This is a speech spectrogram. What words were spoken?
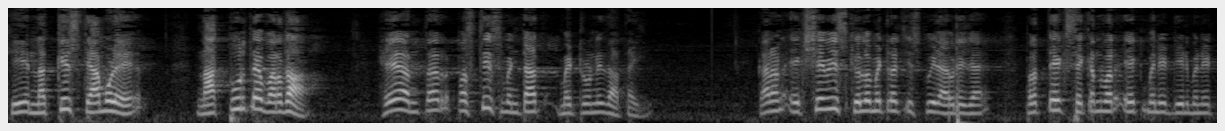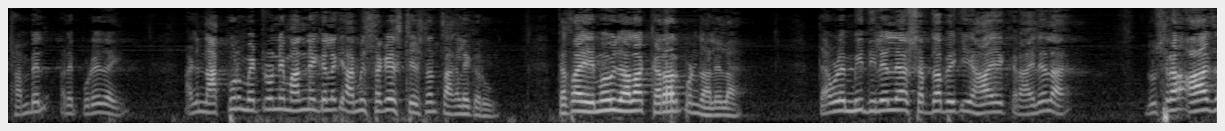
की नक्कीच त्यामुळे नागपूर ते वर्धा हे अंतर पस्तीस मिनिटात मेट्रोने जाता येईल. कारण एकशे वीस किलोमीटरची स्पीड ॲव्हरेज आहे. प्रत्येक सेकंदवर एक मिनिट दीड मिनिट थांबेल आणि पुढे जाईल. आणि नागपूर मेट्रोने मान्य केलं की आम्ही सगळे स्टेशन चांगले करू. त्याचा एमओयू झाला करार पण झालेला आहे. त्यामुळे मी दिलेल्या शब्दापैकी हा एक राहिलेला आहे. दुसरा आज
